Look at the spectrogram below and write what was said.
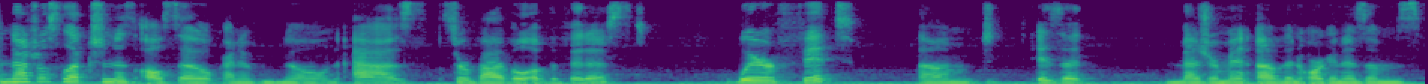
And natural selection is also kind of known as survival of the fittest, where fit um, is a measurement of an organism's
